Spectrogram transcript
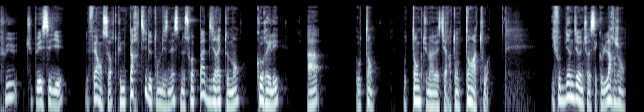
plus tu peux essayer de faire en sorte qu'une partie de ton business ne soit pas directement corrélée au temps au temps que tu vas investir, à ton temps à toi. Il faut bien te dire une chose, c'est que l'argent,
